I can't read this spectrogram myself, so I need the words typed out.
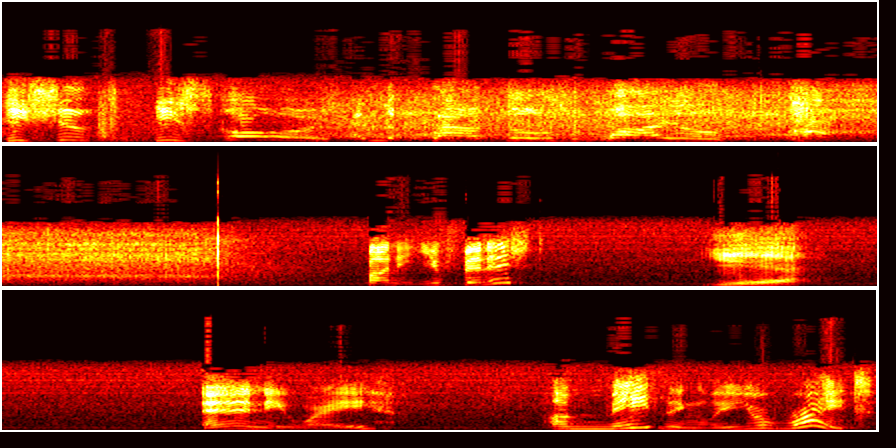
he shoots, he scores, and the crowd goes wild. Funny, you finished? yeah. Anyway, amazingly, you're right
